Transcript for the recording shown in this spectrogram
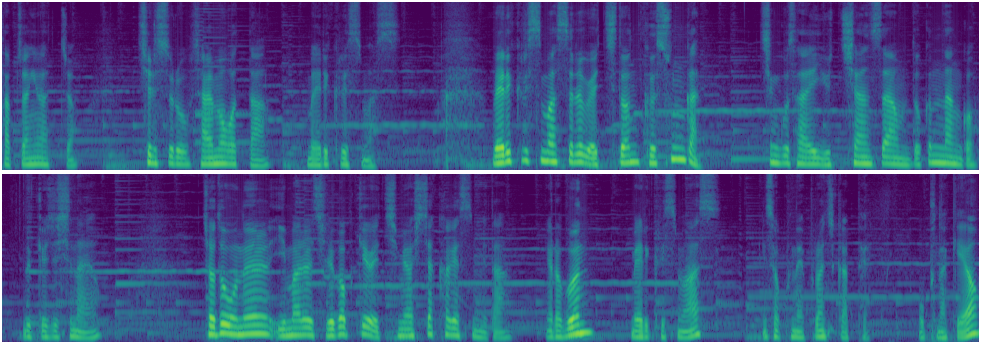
답장이 왔죠. 실수로 잘 먹었다. 메리 크리스마스. 메리 크리스마스를 외치던 그 순간 친구 사이 유치한 싸움도 끝난 거 느껴지시나요? 저도 오늘 이 말을 즐겁게 외치며 시작하겠습니다. 여러분, 메리 크리스마스. 이석훈의 브런치 카페 오픈할게요.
